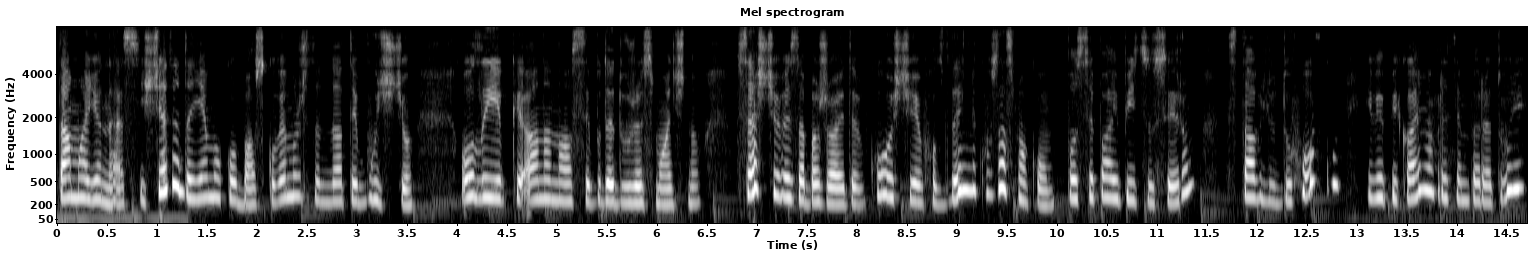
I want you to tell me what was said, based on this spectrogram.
та майонез. І ще додаємо ковбаску. Ви можете додати будь-що. Оливки, ананаси буде дуже смачно. Все, що ви забажаєте, в кого ще є в холодильнику за смаком. Посипаю піцу сиром, ставлю в духовку і випікаємо при температурі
